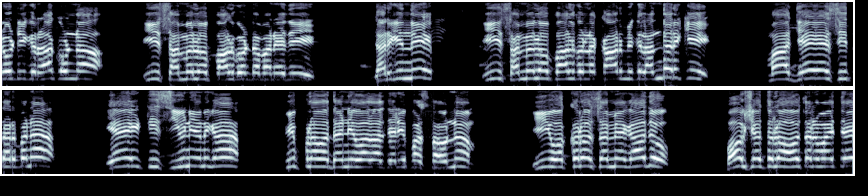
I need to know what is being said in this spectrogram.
డ్యూటీకి రాకుండా ఈ సమ్మెలో పాల్గొనడం అనేది జరిగింది. ఈ సమ్మెలో పాల్గొన్న కార్మికులందరికీ మా జేఏసీ తరఫున ఏఐటిస్ యూనియన్గా విప్లవ ధన్యవాదాలు తెలియపరుస్తా ఉన్నాం. ఈ ఒక్కరోజు సమ్మె కాదు భవిష్యత్తులో అవసరమైతే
